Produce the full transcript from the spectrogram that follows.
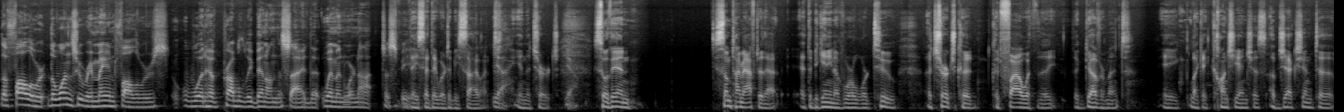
the follower, the ones who remained followers, would have probably been on the side that women were not to speak. They said they were to be silent Yeah. in the church. Yeah. So then, sometime after that, at the beginning of World War II, a church could could file with the, the government a like a conscientious objection to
